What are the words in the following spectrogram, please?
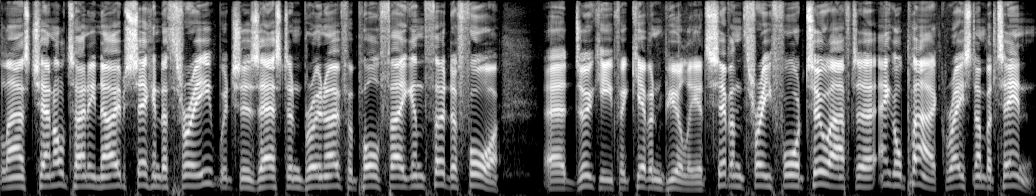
last channel, Tony Nobes. Second to three, which is Aston Bruno for Paul Fagan. Third to four, uh, Dookie for Kevin Bewley. It's seven, three, four, two after Angle Park, race number 10.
